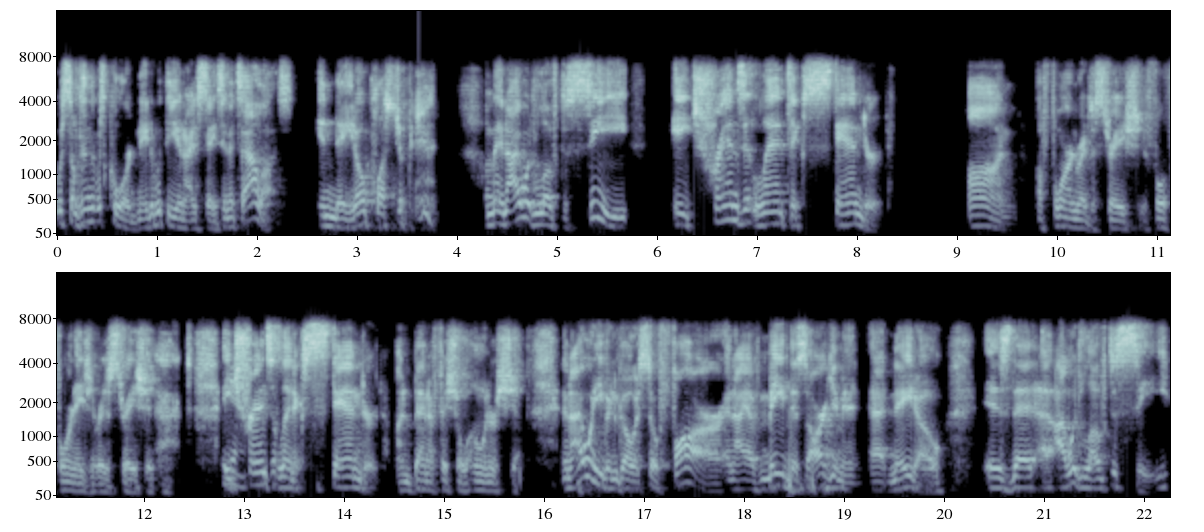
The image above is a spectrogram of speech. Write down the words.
was something that was coordinated with the United States and its allies in NATO plus Japan. Um, and I would love to see a transatlantic standard on a foreign registration for foreign agent registration act a yeah. transatlantic standard on beneficial ownership and i would even go so far and i have made this argument at nato is that i would love to see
